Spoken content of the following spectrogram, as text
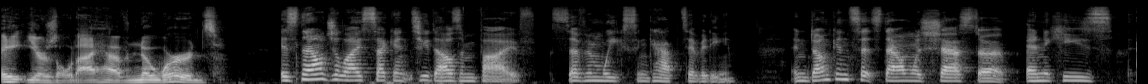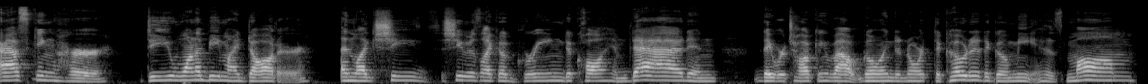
Eight years old. I have no words. It's now July 2nd, 2005, seven weeks in captivity. And Duncan sits down with Shasta and he's asking her, Do you want to be my daughter? And like she she was like agreeing to call him dad and they were talking about going to North Dakota to go meet his mom.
